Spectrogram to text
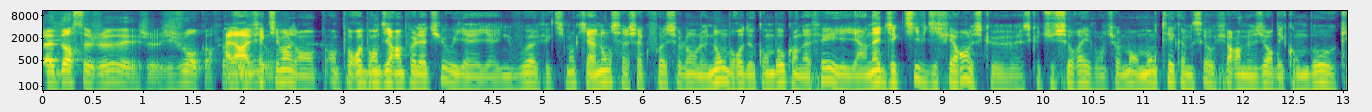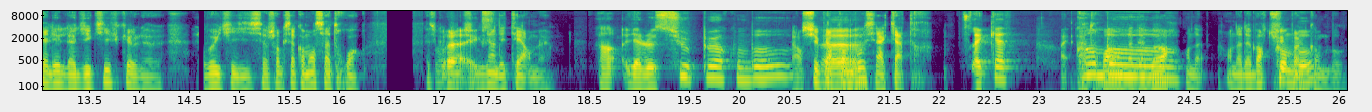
J'adore ce jeu et j'y joue encore. Alors effectivement, on, peut rebondir un peu là-dessus. Oui, il y, a une voix effectivement qui annonce à chaque fois selon le nombre de combos qu'on a fait. il y a un adjectif différent. Est-ce que, est que tu saurais éventuellement monter comme ça au fur et à mesure des combos? Quel est l'adjectif que le, la voix utilise, sachant que ça commence à 3 Est-ce que tu te souviens des termes? Alors, il y a le super combo. Alors, super euh, combo, c'est à 4. C'est à 4. à 3, on a d'abord on a, on a triple combo. combo.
